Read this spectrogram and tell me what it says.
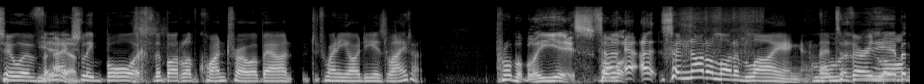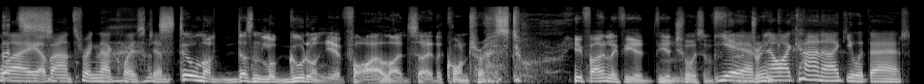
to have Yeah. actually bought the bottle of Cointreau about 20 odd years later. Probably yes. So, Well, uh, uh, so not a lot of lying. That's a very yeah, long way of answering that question. still not doesn't look good on your file. I'd say the Cointreau story, if only for your for your choice of uh, Yeah, drink. no, I can't argue with that.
